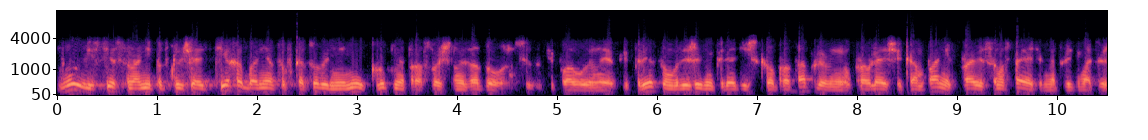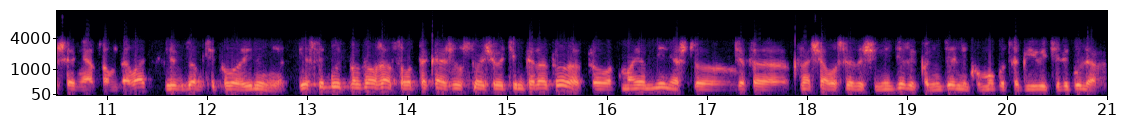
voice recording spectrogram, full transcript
Ну, естественно, они подключают тех абонентов, которые не имеют крупной просроченной задачи задолженности за тепловую энергию. При этом в режиме периодического протапливания управляющие компании вправе самостоятельно принимать решение о том, давать ли в дом тепло или нет. Если будет продолжаться вот такая же устойчивая температура, то вот мое мнение, что где-то к началу следующей недели, к понедельнику могут объявить и регулярное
